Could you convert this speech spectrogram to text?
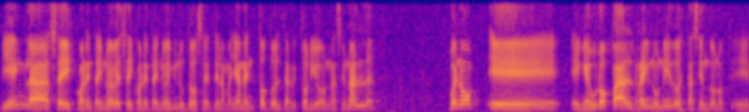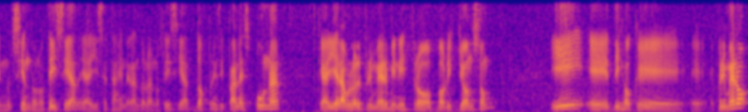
Bien, las 6.49, 6.49 minutos de la mañana en todo el territorio nacional. Bueno, eh, en Europa el Reino Unido está siendo, eh, siendo noticia, de ahí se está generando la noticia. Dos principales. Una, que ayer habló el primer ministro Boris Johnson, y eh, dijo que eh, primero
